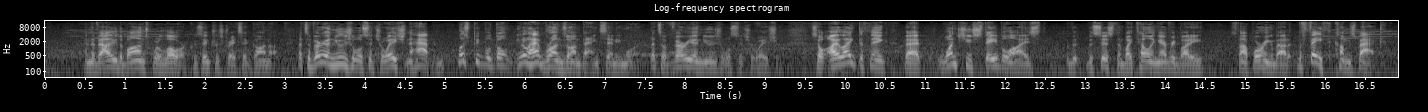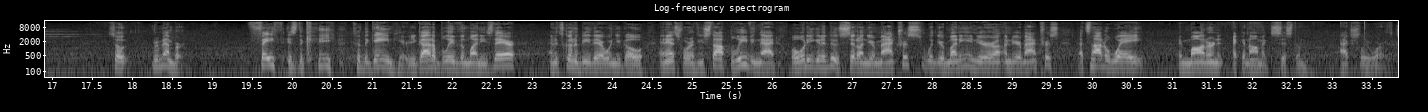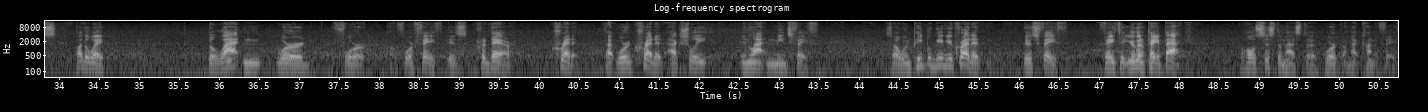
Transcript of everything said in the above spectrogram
and the value of the bonds were lower because interest rates had gone up. That's a very unusual situation to happen. Most people don't, you don't have runs on banks anymore. That's a very unusual situation. So I like to think that once you stabilize the, the system by telling everybody, stop worrying about it, the faith comes back. So remember, faith is the key to the game here. You got to believe the money's there, and it's going to be there when you go and ask for it. If you stop believing that, well, what are you going to do? Sit on your mattress with your money in your, under your mattress? That's not a way a modern economic system actually works. By the way, the Latin word for, for faith is credere, credit. That word credit actually in Latin means faith. So when people give you credit, there's faith. Faith that you're going to pay it back. The whole system has to work on that kind of faith.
